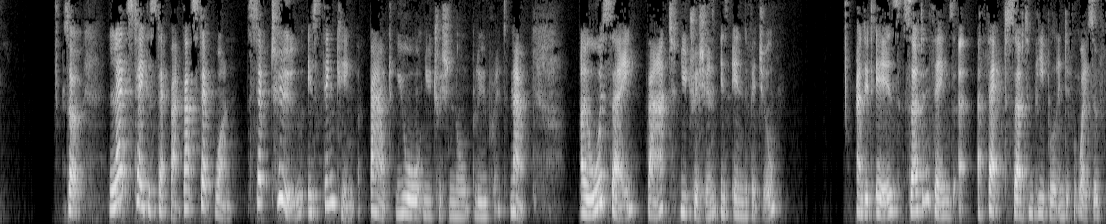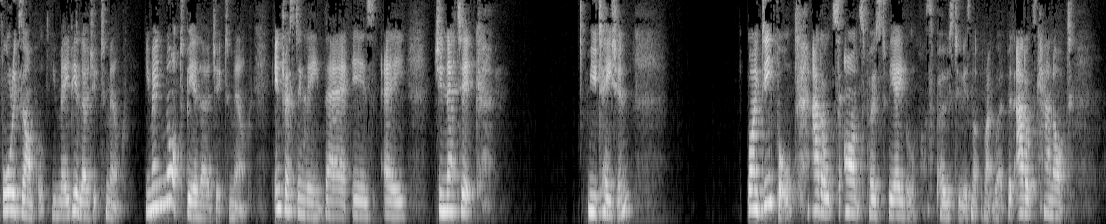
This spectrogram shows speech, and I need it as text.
So let's take a step back. That's step one. Step two is thinking about your nutritional blueprint. Now, I always say that nutrition is individual and it is certain things uh, affect certain people in different ways. So, for example, you may be allergic to milk. You may not be allergic to milk. Interestingly, there is a genetic mutation. By default, adults aren't supposed to be able, supposed to is not the right word, but adults cannot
